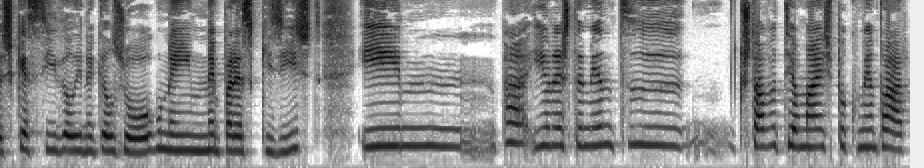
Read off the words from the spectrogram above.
esquecido ali naquele jogo, nem, nem parece que existe. E, pá, e honestamente gostava de ter mais para comentar.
